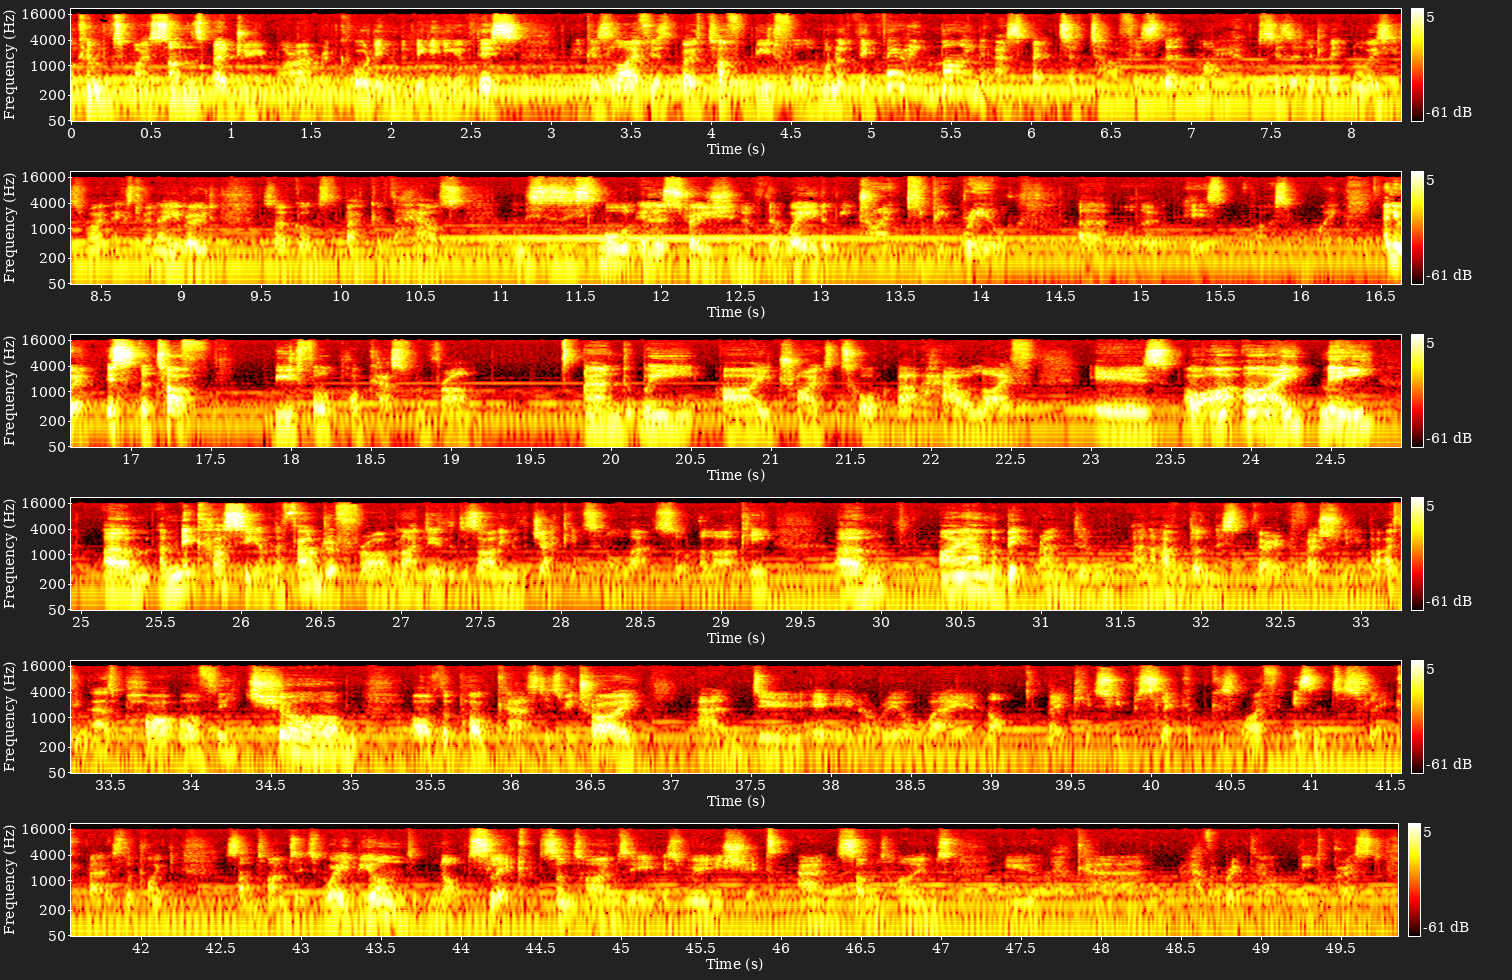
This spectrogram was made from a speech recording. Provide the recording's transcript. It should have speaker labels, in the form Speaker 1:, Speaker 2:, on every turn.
Speaker 1: welcome to my son's bedroom where I'm recording the beginning of this because life is both tough and beautiful. And one of the very minor aspects of tough is that my house is a little bit noisy. It's right next to an A road, so I've gone to the back of the house. And this is a small illustration of the way that we try and keep it real, uh, although it is quite a small way. Anyway, this is the tough, beautiful podcast from Fram. And we, I try to talk about how life is. Oh, I, I me, um, I'm Nick Hussey. I'm the founder of Fram, and I do the designing of the jackets and all that sort of malarkey. Um, I am a bit random, and I haven't done this very professionally, but I think that's part of the charm of the podcast. Is we try and do it in a real way and not make it super slick because life isn't slick. That is the point. Sometimes it's way beyond not slick. Sometimes it is really shit, and sometimes you can have a breakdown and be depressed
